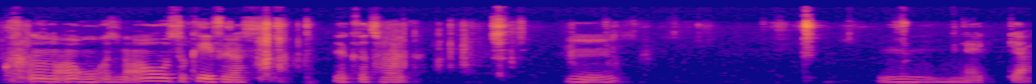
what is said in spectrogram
Kostet nur einen Euro. Also ein Euro ist okay für das leckere Zeug. Hm. Hm, lecker.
